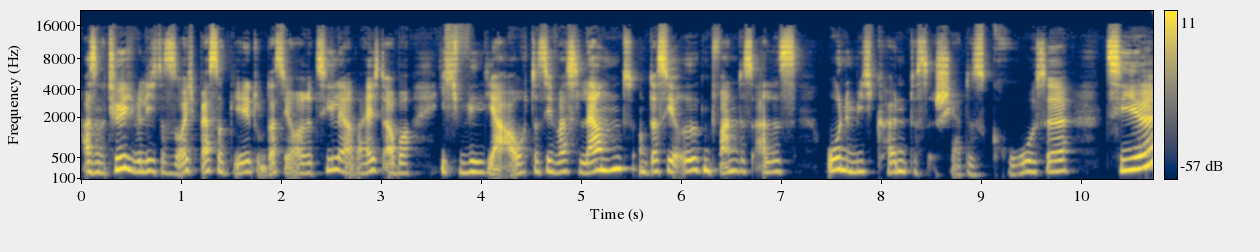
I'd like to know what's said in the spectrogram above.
also natürlich will ich, dass es euch besser geht und dass ihr eure Ziele erreicht, aber ich will ja auch, dass ihr was lernt und dass ihr irgendwann das alles ohne mich könnt. Das ist ja das große Ziel.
